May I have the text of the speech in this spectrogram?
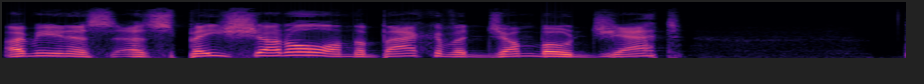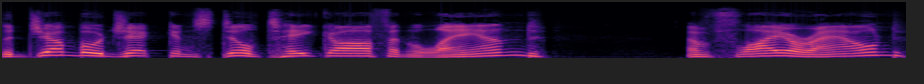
I mean, a, a space shuttle on the back of a jumbo jet, the jumbo jet can still take off and land and fly around.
